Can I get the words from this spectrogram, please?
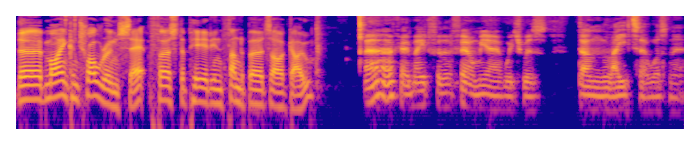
the Mind Control Room set first appeared in Thunderbirds Are Go. Ah, okay, made for the film, yeah, which was done later, wasn't it?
